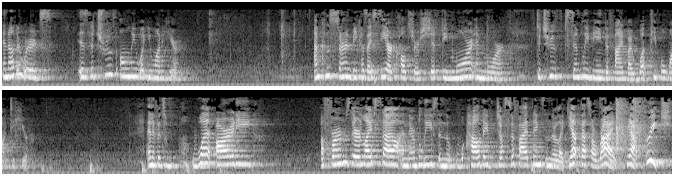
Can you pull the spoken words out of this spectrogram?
In other words, is the truth only what you want to hear? I'm concerned because I see our culture shifting more and more to truth simply being defined by what people want to hear. And if it's what already affirms their lifestyle and their beliefs and the, how they've justified things and they're like, yep, that's alright. Yeah, preach.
